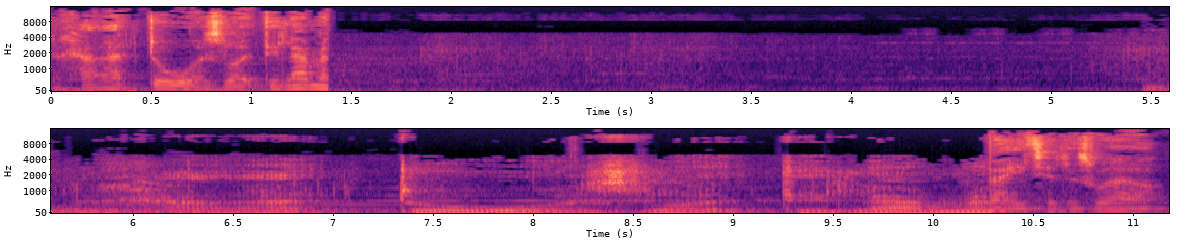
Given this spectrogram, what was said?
Look how that door is like dilapidated. as well.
